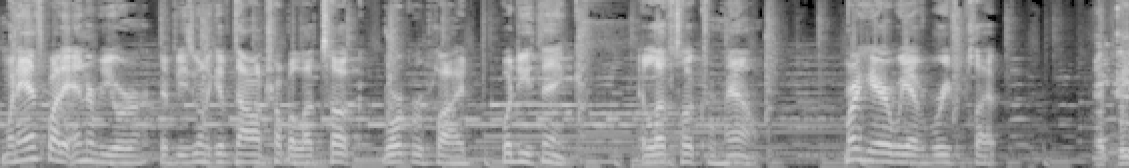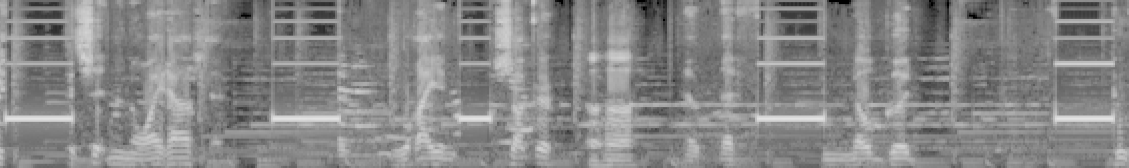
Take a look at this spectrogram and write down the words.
When asked by the interviewer if he's gonna give Donald Trump a left hook, Rourke replied, What do you think? A left hook from hell. Right here, we have a brief clip. That piece of that's sitting in the White House, that lion sucker, Uh huh. that, that no good, two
